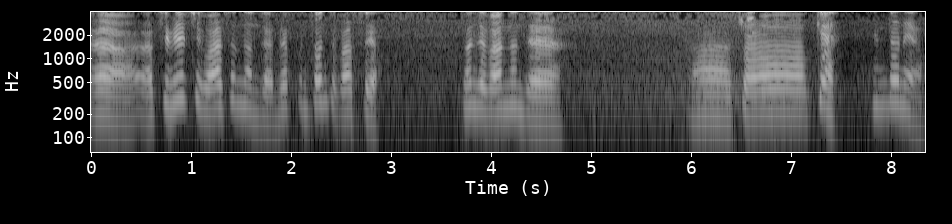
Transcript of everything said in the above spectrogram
예, 아침 일찍 왔었는데 몇 분 던져봤어요. 던져봤는데, 아, 좁게 힘드네요.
